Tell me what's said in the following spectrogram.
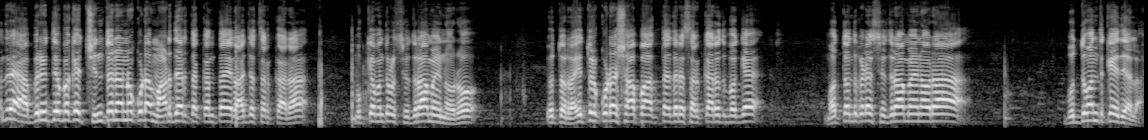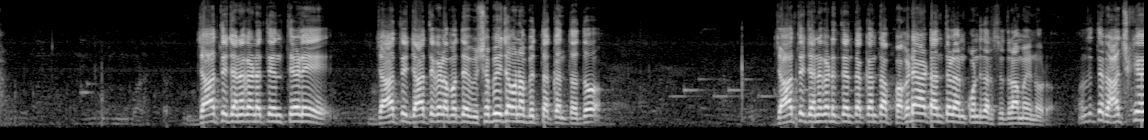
ಅಂದರೆ ಅಭಿವೃದ್ಧಿಯ ಬಗ್ಗೆ ಚಿಂತನೆಯನ್ನು ಕೂಡ ಮಾಡದೇ ಇರತಕ್ಕಂಥ ರಾಜ್ಯ ಸರ್ಕಾರ. ಮುಖ್ಯಮಂತ್ರಿಗಳು ಸಿದ್ದರಾಮಯ್ಯನವರು, ಇವತ್ತು ರೈತರು ಕೂಡ ಶಾಪ ಆಗ್ತಾ ಇದ್ದಾರೆ ಸರ್ಕಾರದ ಬಗ್ಗೆ. ಮತ್ತೊಂದು ಕಡೆ ಸಿದ್ದರಾಮಯ್ಯನವರ ಬುದ್ಧಿವಂತಿಕೆ ಇದೆಯಲ್ಲ? ಜಾತಿ ಜನಗಣತಿ ಅಂತೇಳಿ ಜಾತಿ ಜಾತಿಗಳ ಮಧ್ಯೆ ವಿಷಬೀಜವನ್ನು ಬಿತ್ತಕ್ಕಂಥದ್ದು. ಜಾತಿ ಜನಗಣತಿ ಅಂತಕ್ಕಂಥ ಪಗಡೆ ಆಟ ಅಂತೇಳಿ ಅಂದ್ಕೊಂಡಿದ್ದಾರೆ ಸಿದ್ದರಾಮಯ್ಯನವರು. ಒಂದು ರೀತಿ ರಾಜಕೀಯ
